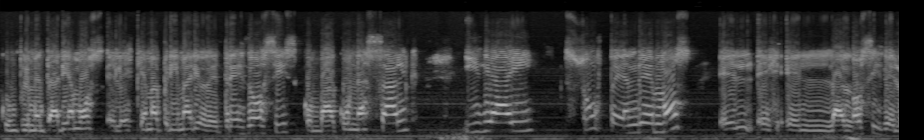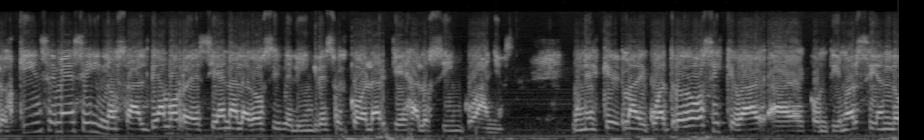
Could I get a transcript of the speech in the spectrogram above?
complementaríamos el esquema primario de tres dosis con vacuna SALC y de ahí suspendemos el, la dosis de los 15 meses y nos salteamos recién a la dosis del ingreso escolar que es a los cinco años un esquema de cuatro dosis que va a continuar siendo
